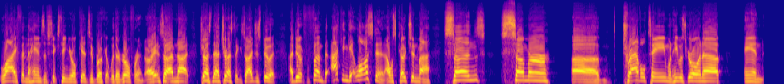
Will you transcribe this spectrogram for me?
life in the hands of 16 year old kids who broke up with their girlfriend. All right. And so I'm not trust that trusting. So I just do it. I do it for fun, but I can get lost in it. I was coaching my son's summer uh, travel team when he was growing up, and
